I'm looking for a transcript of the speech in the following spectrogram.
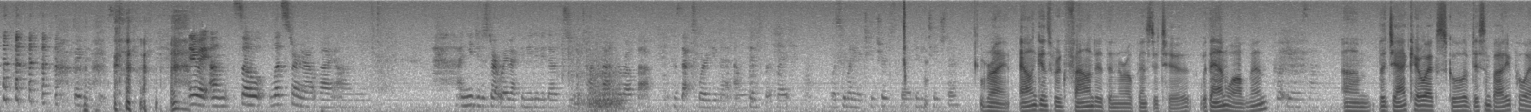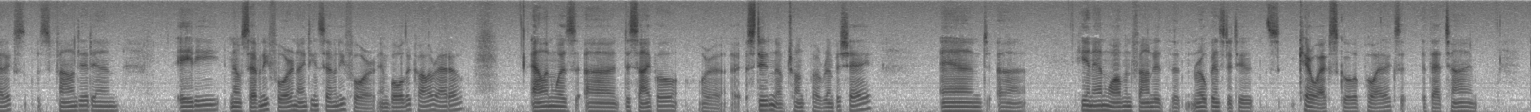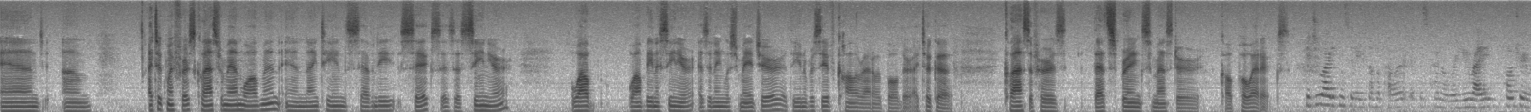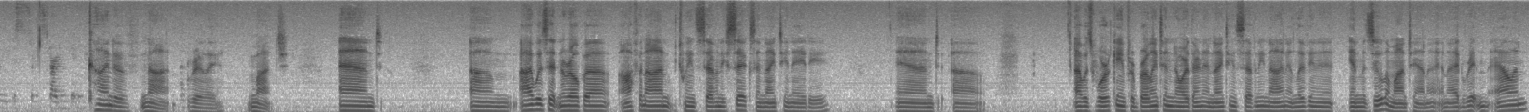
Anyway, um, so let's start out by um, I need you to start way back. I need you to go to talk about Naropa because that's where you met Allen Ginsberg, right? Was he one of your teachers there? Did he teach there? right. Allen Ginsberg founded the Naropa Institute with Anne Waldman. What year was that? Um, the Jack Kerouac School of Disembodied Poetics was founded in 80, no, 74, 1974 in Boulder, Colorado. Allen was a disciple or a, a student of Trungpa Rinpoche, and uh, he and Anne Waldman founded the Rope Institute's Kerouac School of Poetics at, at that time. And um, I took my first class from Anne Waldman in 1976 as a senior, while while being a senior as an English major at the University of Colorado at Boulder. I took a class of hers that spring semester called Poetics. Did you already consider yourself a poet at this time, or were you writing poetry, or were you just sort of starting to get into Kind of not Okay. really much. And um, I was at Naropa off and on between 76 and 1980. And uh, I was working for Burlington Northern in 1979 and living in, in Missoula, Montana. And I had written Allen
